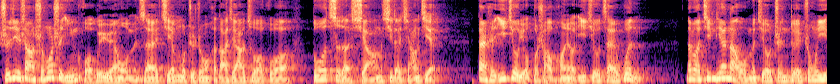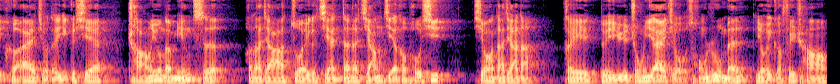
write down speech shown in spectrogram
实际上，什么是引火归元，我们在节目之中和大家做过多次的详细的讲解，但是依旧有不少朋友依旧在问。那么今天呢，我们就针对中医和艾灸的一个些常用的名词，和大家做一个简单的讲解和剖析。希望大家呢，可以对于中医艾灸从入门有一个非常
